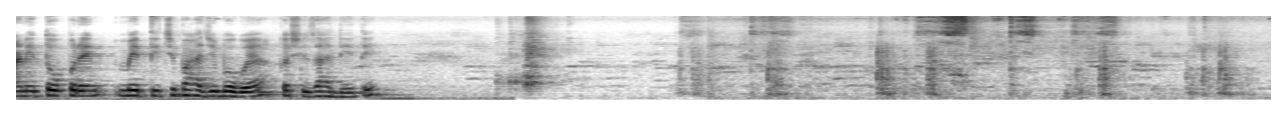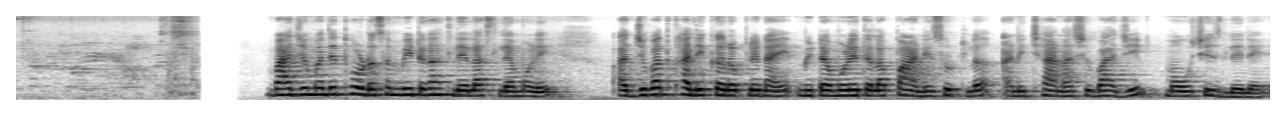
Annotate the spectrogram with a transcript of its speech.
आणि तोपर्यंत मेथीची भाजी बघूया कशी झाली आहे ते. भाजीमध्ये थोडंसं मीठ घातलेलं असल्यामुळे अजिबात खाली करपले नाही. मिठामुळे त्याला पाणी सुटलं आणि छान अशी भाजी मऊ शिजलेली आहे.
